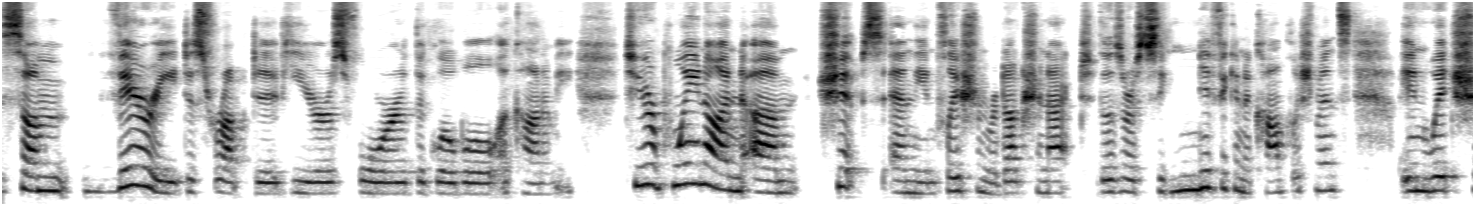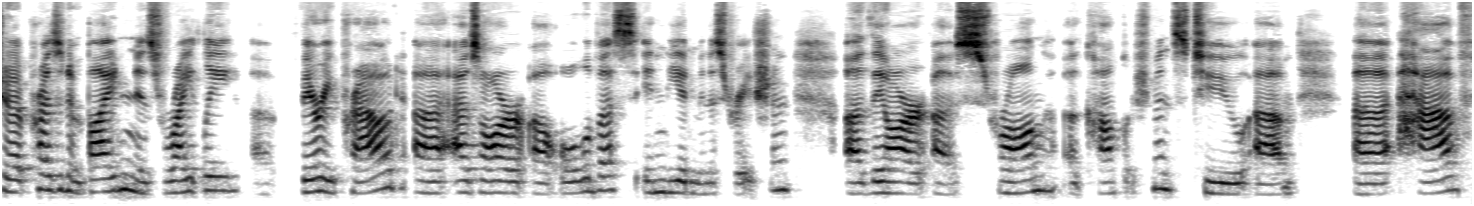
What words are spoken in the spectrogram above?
some very disruptive years for the global economy. To your point on um, CHIPS and the Inflation Reduction Act, those are significant accomplishments in which uh, President Biden is rightly uh, very proud, uh, as are uh, all of us in the administration. Uh, they are uh, strong accomplishments to um, have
